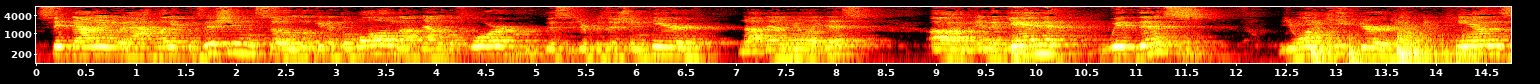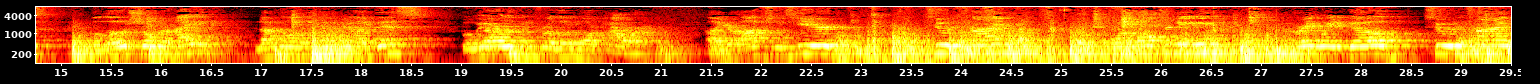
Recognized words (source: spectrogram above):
sit down into an athletic position. So looking at the wall, not down at the floor. This is your position here, not down here like this. Um, and again, with this, you want to keep your hands below shoulder height, not going up here like this, but we are looking for a little more power. Uh, your options here, two at a time, or alternating, a great way to go, two at a time,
